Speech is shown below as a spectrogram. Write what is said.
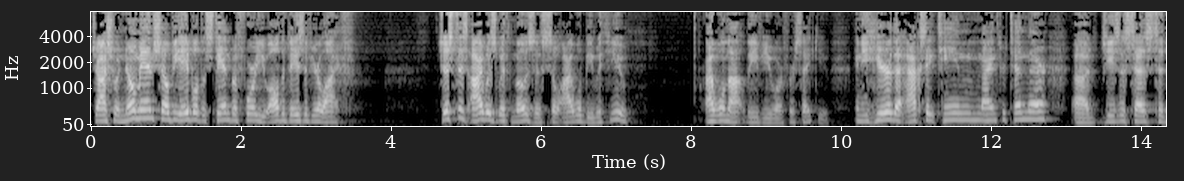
Joshua, no man shall be able to stand before you all the days of your life. Just as I was with Moses, so I will be with you. I will not leave you or forsake you. Can you hear the Acts 18, 9 through 10 there? Uh, Jesus says to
